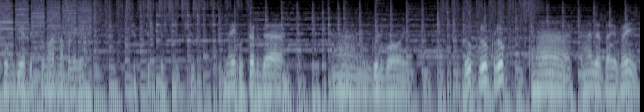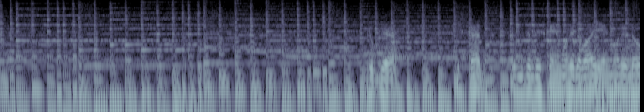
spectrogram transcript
ठोक दिया तो इसको मारना पड़ेगा। चुप चुप चुप चुप चुप। भाई उतर जा। हाँ गुड बॉय रुक रुक रुक। हाँ कहाँ जाता है भाई? रुक गया। इसका, जल्दी जल्दी इसका एमओ ले लो भाई। एमओ ले लो।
